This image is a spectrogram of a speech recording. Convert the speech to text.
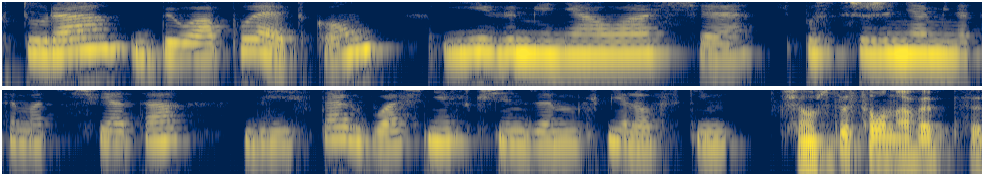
która była poetką i wymieniała się spostrzeżeniami na temat świata w listach właśnie z księdzem Chmielowskim. W książce są nawet y,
